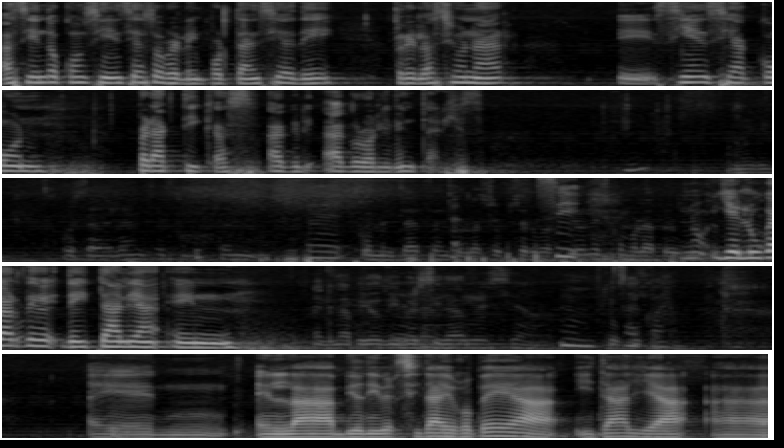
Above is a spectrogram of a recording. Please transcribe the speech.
haciendo conciencia sobre la importancia de relacionar eh, ciencia con prácticas agroalimentarias. Comentar tanto las Sí. como la ¿no? Y el lugar de, de Italia en, en la biodiversidad. Mm. En, en la biodiversidad europea, Italia ha,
